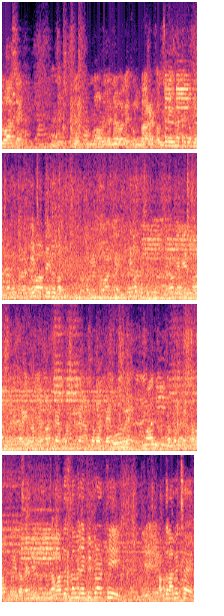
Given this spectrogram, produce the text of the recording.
দোয়া চাই। জামাত ইসলামের এমপি প্রার্থী আব্দুল হামিদ সাহেব।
